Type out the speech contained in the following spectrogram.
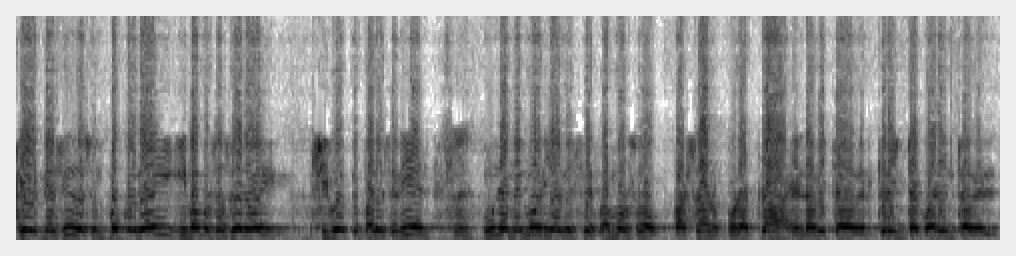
que me ayudes un poco de ahí y vamos a hacer hoy, si vos te parece bien, Sí. una memoria de ese famoso pasar por acá en la década del 30, 40 del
